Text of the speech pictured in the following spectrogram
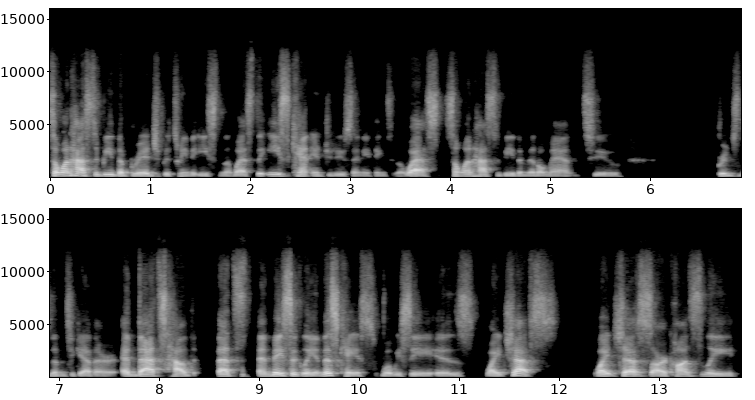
someone has to be the bridge between the east and the west. The east can't introduce anything to the west. Someone has to be the middleman to bridge them together. And that's how that's and basically in this case what we see is white chefs. White chefs are constantly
